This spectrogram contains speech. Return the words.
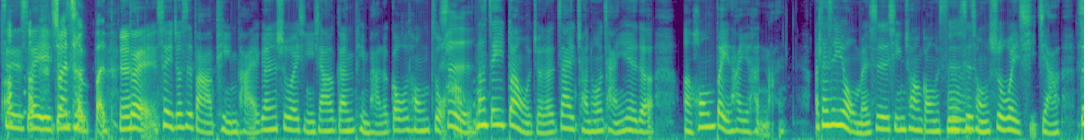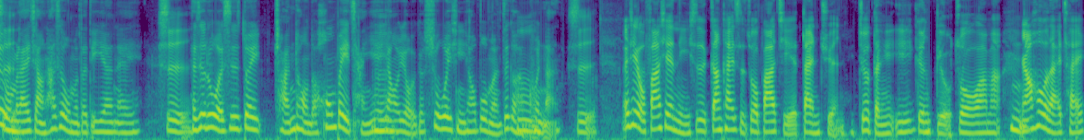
是，所以算成本。对，所以就是把品牌跟数位行销跟品牌的沟通做好。是，那这一段我觉得在传统产业的呃烘焙它也很难啊，但是因为我们是新创公司，是从数位起家，对我们来讲它是我们的 DNA。是，可是如果是对传统的烘焙产业要有一个数位行销部门，这个很困难。是。而且我发现你是刚开始做八节蛋卷，就等于一根柳州啊嘛，然后后来才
